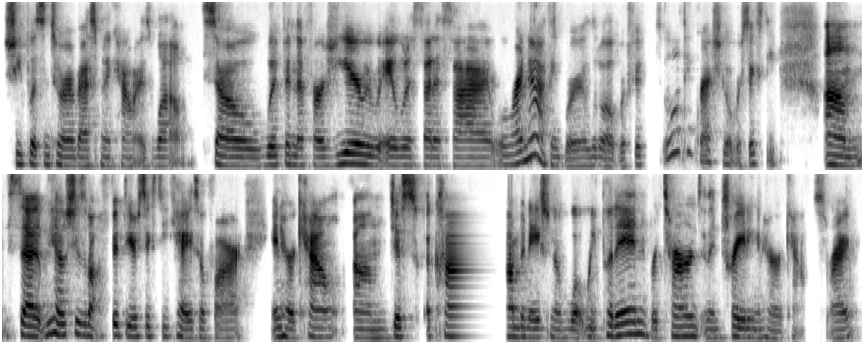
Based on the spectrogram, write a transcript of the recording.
she puts into her investment account as well. So within the first year, we were able to set aside. Well, right now I think we're a little over 50. Oh, I think we're actually over 60. Um, so we have she's about 50 or 60K so far in her account. Um, just a combination of what we put in, returns, and then trading in her accounts, right?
